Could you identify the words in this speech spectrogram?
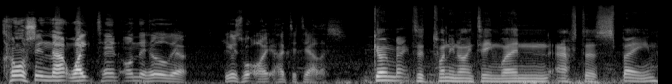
crossing that white tent on the hill there. Here's what I had to tell us. Going back to 2019, when after Spain,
